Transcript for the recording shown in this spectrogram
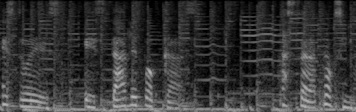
Esto es Está de Podcast. Hasta la próxima.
